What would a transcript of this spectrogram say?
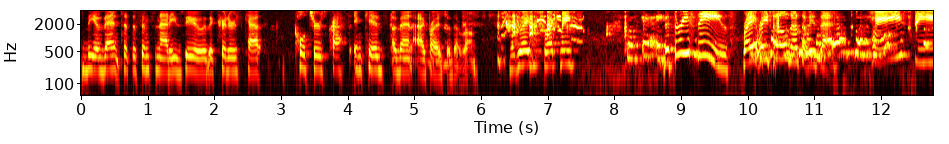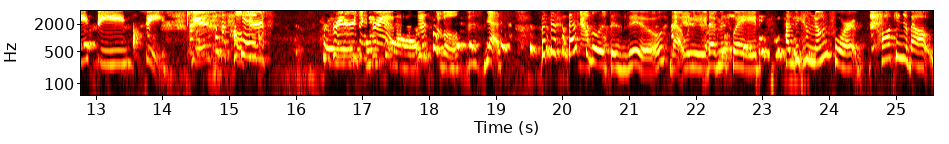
the event at the Cincinnati Zoo, the Critters Cat Cultures, Crafts, and Kids event. I probably said that wrong. Wait, correct me. Okay. The three C's, right, Rachel? That's what we said. K C C C. Kids, cultures, Critters and Crafts Festival. Yes, but the festival at the zoo that we that Miss Wade has become known for, talking about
